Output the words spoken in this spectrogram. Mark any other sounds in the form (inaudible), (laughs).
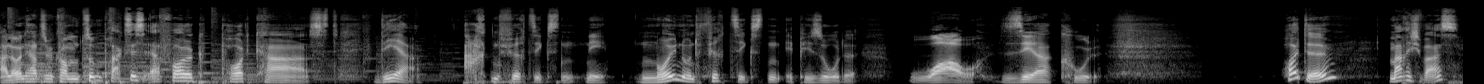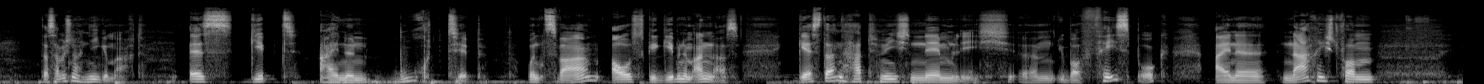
Hallo und herzlich willkommen zum Praxiserfolg Podcast, der 48. nee, 49. Episode. Wow, sehr cool. Heute mache ich was, das habe ich noch nie gemacht. Es gibt einen Buchtipp und zwar aus gegebenem Anlass. Gestern hat mich nämlich ähm, über Facebook eine Nachricht vom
